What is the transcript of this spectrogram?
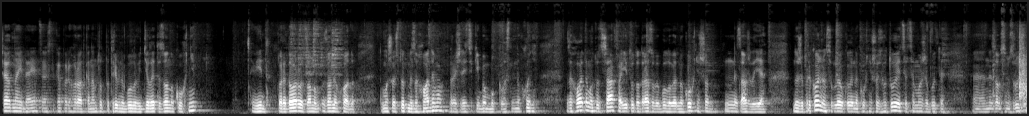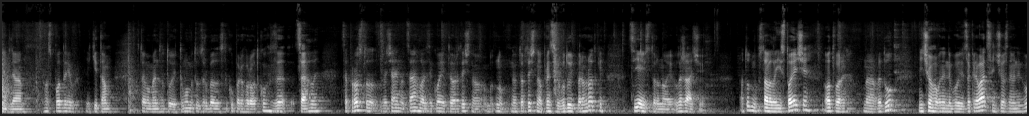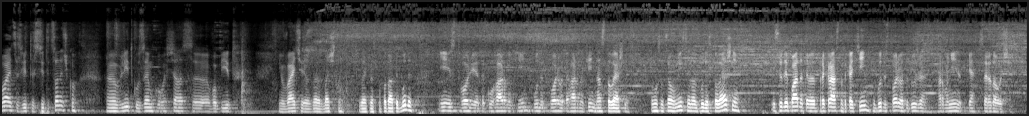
Ще одна ідея це ось така перегородка. Нам тут потрібно було відділити зону кухні від коридору, зону, зони входу. Тому що ось тут ми заходимо. До речі, дивіться, який бамбук класний на вході. Заходимо, тут шафа, і тут одразу би було видно кухню, що не завжди є дуже прикольно, особливо коли на кухні щось готується. Це може бути е, не зовсім зручно для господарів, які там в той момент готують. Тому ми тут зробили ось таку перегородку з цегли. Це просто звичайна цегла, з якої теоретично, ну не теоретично, а в принципі будують перегородки цією стороною, лежачою. А тут ми поставили її стоячи, отвори на виду. Нічого вони не будуть закриватися, нічого з ними не відбувається. Звідти світить сонечко е, влітку, взимку весь час, е, в обід і ввечері. Зараз бачите, сюди якраз попадати буде. І створює таку гарну тінь, буде створювати гарну тінь на столешню. Тому що в цьому місці у нас буде столешня. І сюди падатиме прекрасна така тінь і буде створювати дуже гармонійне таке середовище.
